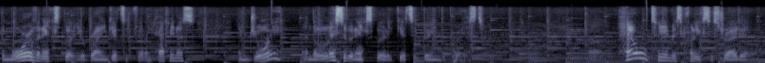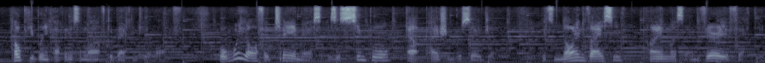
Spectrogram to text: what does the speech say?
the more of an expert your brain gets at feeling happiness and joy, and the less of an expert it gets at being depressed. Uh, how will TMS Clinics Australia help you bring happiness and laughter back into your life? Well, we offer TMS as a simple outpatient procedure. It's non invasive, painless, and very effective.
